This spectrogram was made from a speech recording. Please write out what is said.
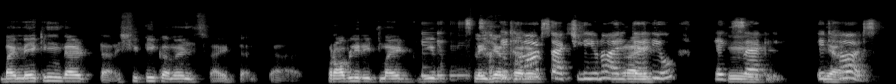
by making that uh, shitty comments right uh, probably it might give it's, pleasure it hurts actually you know i'll right. tell you hmm. exactly mm. it yeah. hurts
